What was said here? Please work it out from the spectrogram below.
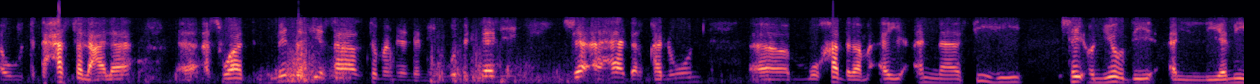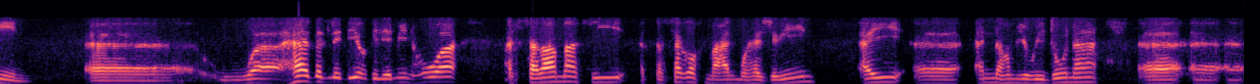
أو تتحصل على آه، أصوات من اليسار ثم من اليمين. وبالتالي جاء هذا القانون مخضرم أي أن فيه شيء يرضي اليمين. وهذا الذي يرضي اليمين هو السلامة في التصرف مع المهاجرين أي آه أنهم يريدون آه آه,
